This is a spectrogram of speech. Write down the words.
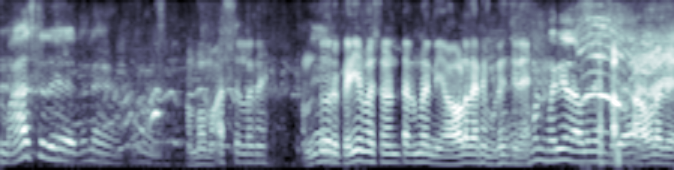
மாஸ்டர் நம்ம மாஸ்டர் இல்லைண்ணே. அந்த ஒரு பெரிய மாஸ்டர் வந்துட்டாருன்னா நீ அவ்வளோதானே முடிஞ்சுனே. மரியாதை அவ்வளோதான் அவ்வளோதே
